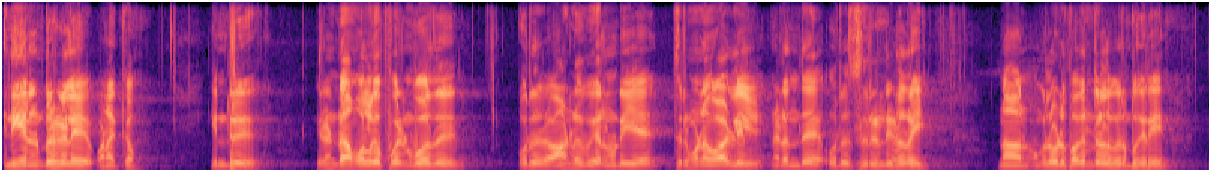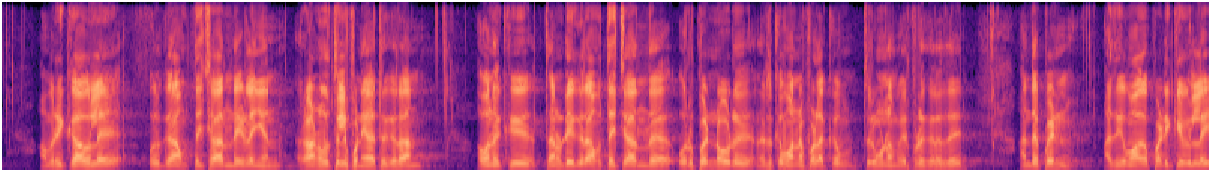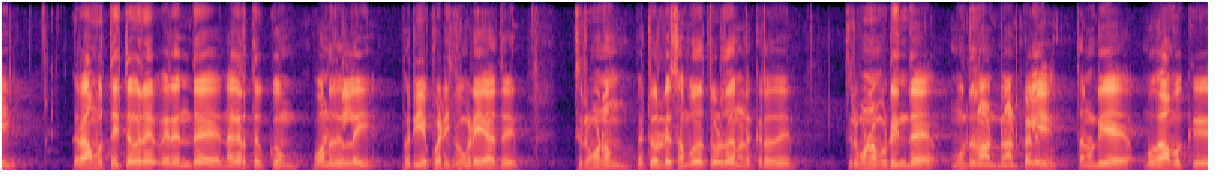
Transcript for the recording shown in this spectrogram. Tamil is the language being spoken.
இனிய நண்பர்களே வணக்கம். இன்று இரண்டாம் உலகப் போரின் போது ஒரு இராணுவ வீரனுடைய திருமண வாழ்வில் நடந்த ஒரு சிறு நிகழ்வை நான் உங்களோடு பகிர்ந்து கொள்ள விரும்புகிறேன். அமெரிக்காவில் ஒரு கிராமத்தை சார்ந்த இளைஞன் இராணுவத்தில் பணியாற்றுகிறான். அவனுக்கு தன்னுடைய கிராமத்தை சார்ந்த ஒரு பெண்ணோடு நெருக்கமான பழக்கம் திருமணம் ஏற்படுகிறது. அந்த பெண் அதிகமாக படிக்கவில்லை. கிராமத்தை தவிர வேறு எந்த நகரத்துக்கும் போனதில்லை. பெரிய படிப்பும் கிடையாது. திருமணம் பெற்றோருடைய சம்மதத்தோடு தான் நடக்கிறது. திருமணம் முடிந்த மூன்று நான்கு நாட்களில் தன்னுடைய முகாமுக்கு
